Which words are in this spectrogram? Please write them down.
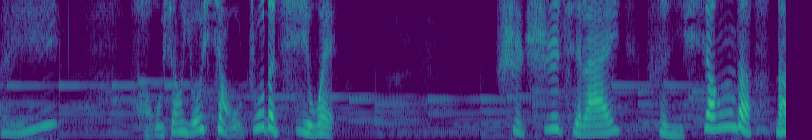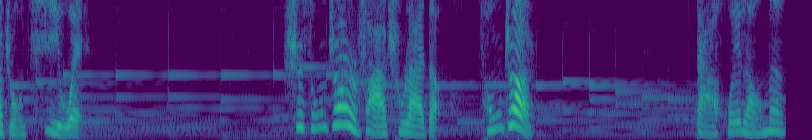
哎，好像有小猪的气味，是吃起来很香的那种气味。是从这儿发出来的，从这儿，大灰狼们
